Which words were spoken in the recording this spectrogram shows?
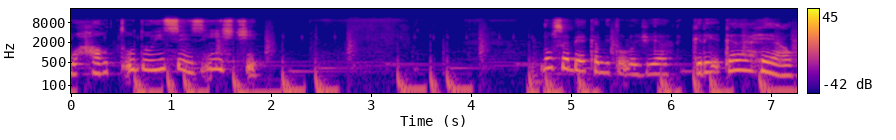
Uau, tudo isso existe! Não sabia que a mitologia grega era real.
